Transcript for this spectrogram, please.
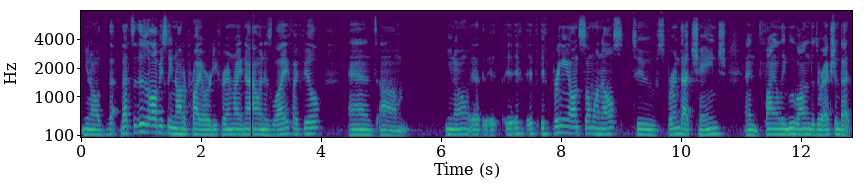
you know that that's this is obviously not a priority for him right now in his life. I feel, and um, you know, if, if, if bringing on someone else to spurn that change and finally move on in the direction that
